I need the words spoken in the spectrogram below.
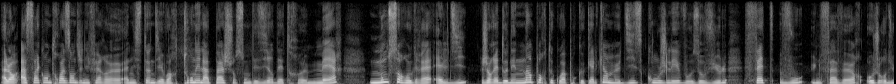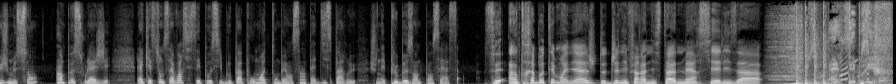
Alors, à 53 ans, Jennifer euh, Aniston dit avoir tourné la page sur son désir d'être euh, mère. Non sans regret, elle dit J'aurais donné n'importe quoi pour que quelqu'un me dise congelez vos ovules, faites-vous une faveur. Aujourd'hui, je me sens un peu soulagée. La question de savoir si c'est possible ou pas pour moi de tomber enceinte a disparu. Je n'ai plus besoin de penser à ça. C'est un très beau témoignage de Jennifer Aniston. Merci Elisa. Elle débrief.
